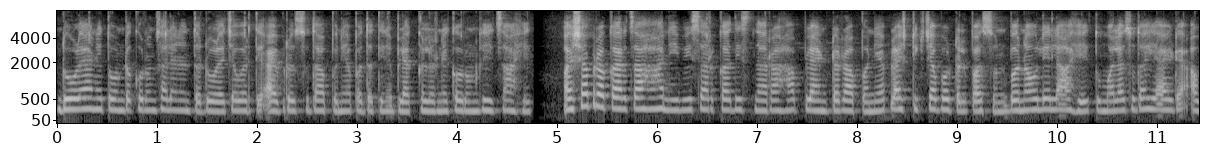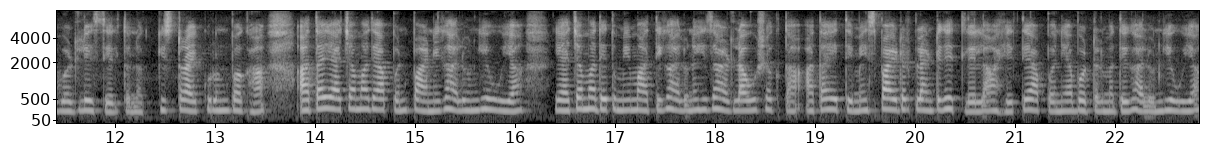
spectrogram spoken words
डोळे आणि तोंड करून झाल्यानंतर डोळ्याच्या वरती आयब्रोज सुद्धा आपण या पद्धतीने ब्लॅक कलरने करून घ्यायचा आहे. अशा प्रकारचा हा निबीसारखा दिसणारा हा प्लॅन्टर आपण या प्लॅस्टिकच्या बॉटलपासून बनवलेला आहे. तुम्हाला सुद्धा ही आयडिया आवडली असेल तर नक्कीच ट्राय करून बघा. आता याच्यामध्ये आपण पाणी घालून घेऊया. याच्यामध्ये तुम्ही माती घालूनही झाड लावू शकता. आता येथे मी स्पायडर प्लांट घेतलेला आहे. ते आपण या बॉटलमध्ये घालून घेऊया.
